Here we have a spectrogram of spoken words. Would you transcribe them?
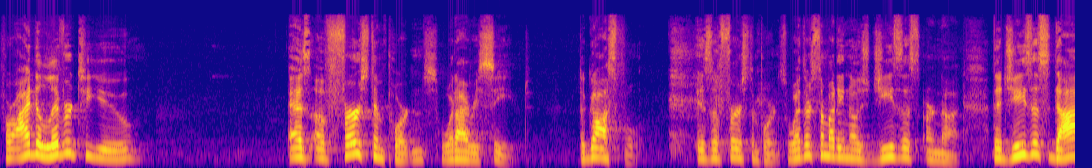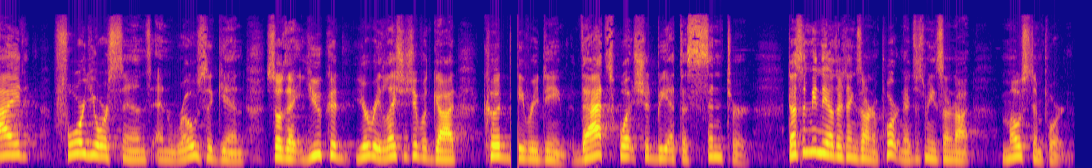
For I delivered to you as of first importance what I received. The gospel is of first importance, whether somebody knows Jesus or not. That Jesus died for your sins and rose again so that you could your relationship with God could be redeemed. That's what should be at the center doesn't mean the other things aren't important, it just means they're not most important.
